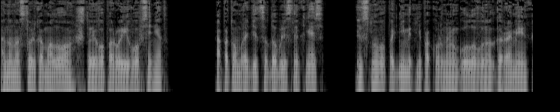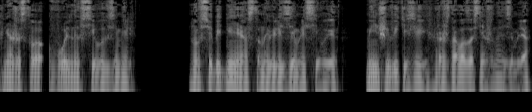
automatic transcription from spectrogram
Оно настолько мало, что его порой и вовсе нет. А потом родится доблестный князь и снова поднимет непокорную голову над горами княжества вольных сивых земель. Но все беднее становились земли сивые, меньше витязей рождала заснеженная земля.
